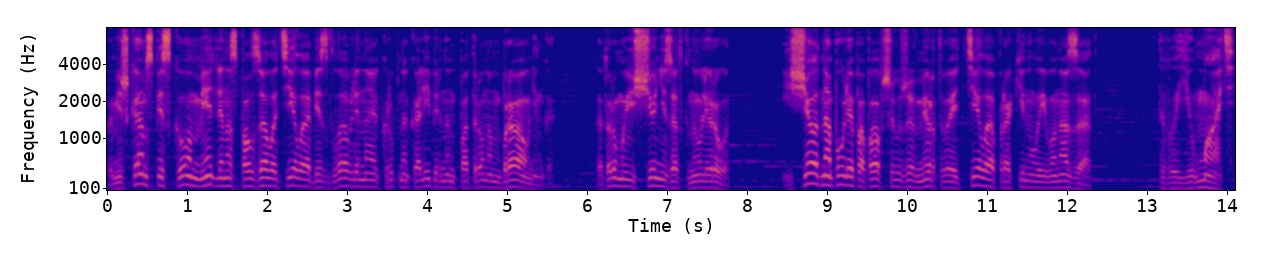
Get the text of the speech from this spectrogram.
По мешкам с песком медленно сползало тело, обезглавленное крупнокалиберным патроном Браунинга, которому еще не заткнули рот. Еще одна пуля, попавшая уже в мертвое тело, опрокинула его назад. «Твою мать!»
